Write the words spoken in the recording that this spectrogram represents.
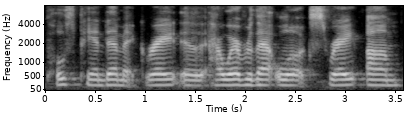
post pandemic, right? Uh, however that looks, right? Um,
